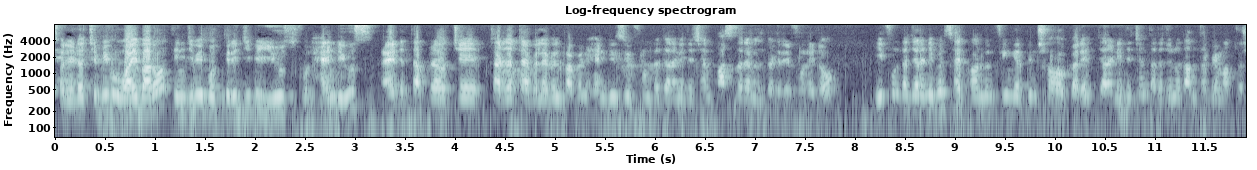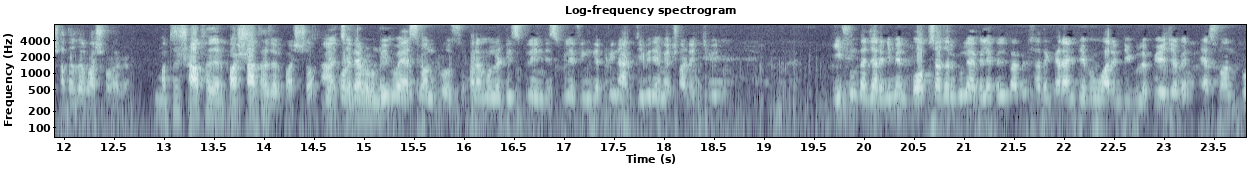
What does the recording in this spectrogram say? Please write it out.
সরি এটা হচ্ছে ভিভো ওয়াই বারো তিন জিবি বত্রিশ জিবি ইউজফুল হ্যান্ড ইউজ এটাতে আপনারা হচ্ছে চার্জারটা অ্যাভেলেবেল পাবেন। হ্যান্ড ইউজ ফোনটা যারা নিতে চান পাঁচ হাজার এমএস ব্যাটারি ফোন এটাও। এই ফোনটা যারা নেবেন সাইড মাউন্টেন ফিঙ্গারপ্রিন্ট সহকারে যারা নিতে চান তাদের জন্য দাম থাকবে মাত্র সাত হাজার পাঁচশো টাকা। মাত্র সাত হাজার পাঁচশো। সাত হাজার পাঁচশো। আচ্ছা, Vivo S one pro super AMOLED display in display fingerprint আট জিবি র্যাম একশো আঠাশ জিবি এই ফোনটা যারা নেবেন বক্স চার্জারগুলো অ্যাভেলেবেল পাবেন সাথে গ্যারান্টি এবং ওয়ারেন্টি গুলো পেয়ে যাবেন। এস ওয়ান প্রো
